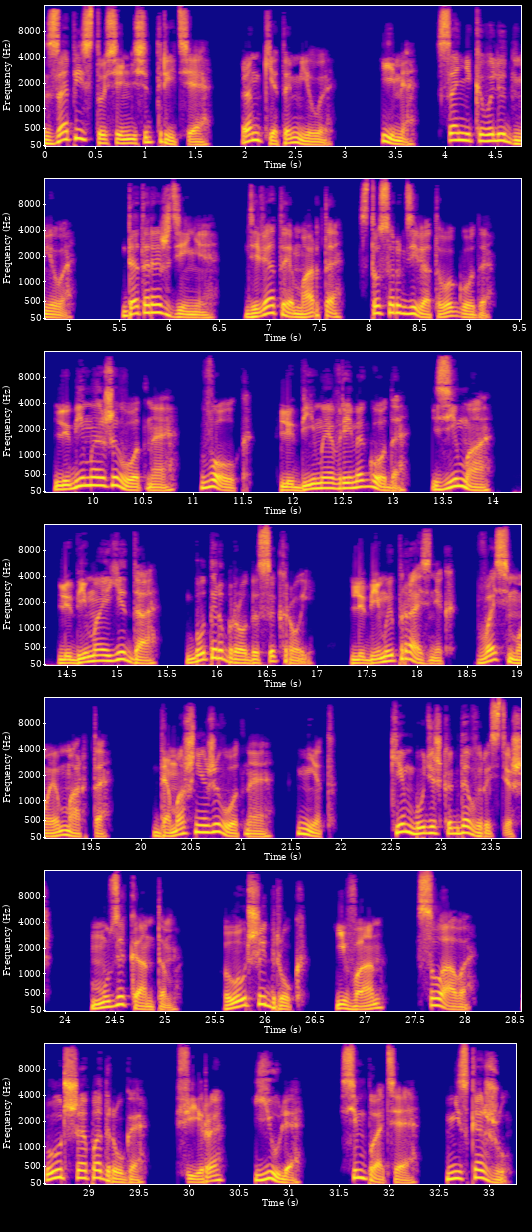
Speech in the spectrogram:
Запись 173. Анкета Милы. Имя: Санникова Людмила. Дата рождения: 9 марта 149 года. Любимое животное: волк. Любимое время года: зима. Любимая еда: бутерброды с икрой. Любимый праздник: 8 марта. Домашнее животное: нет. Кем будешь, когда вырастешь? Музыкантом. Лучший друг: Иван, Слава. Лучшая подруга: Фира, Юля. Симпатия: не скажу.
